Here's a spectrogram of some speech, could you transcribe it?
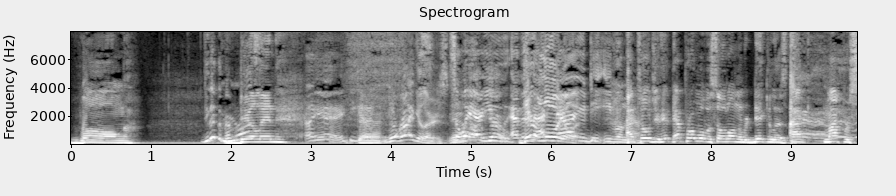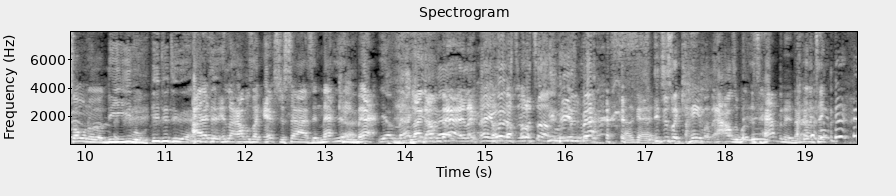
Wong. You got the memorized? Dylan. Oh yeah, he good. the regulars. So wait, are you They're Evan Mack now? loyal. Or are you D Evil now? I told you that promo was so long and ridiculous. I, my persona of the evil. He did do that. I, He did. had, like, I was like exercising. Matt Yeah. came back. Yeah, Matt like came I'm back. back. Like Hey, what's, what's up? He's back. Okay. It just like came up. I was like, what is happening? I gotta take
